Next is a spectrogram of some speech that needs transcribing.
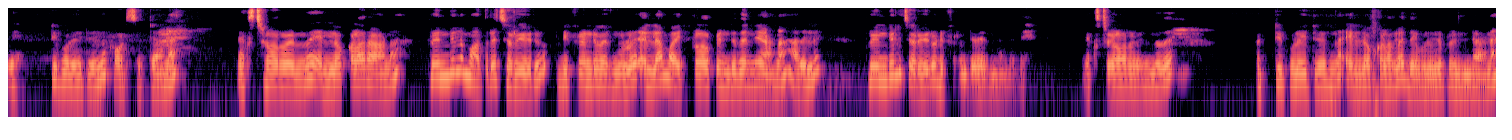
അടിപൊളിയായിട്ട് വരുന്ന കോട്ട് സെറ്റ് ആണ്. നെക്സ്റ്റ് കളർ വരുന്നത് യെല്ലോ കളറാണ് പ്രിന്റിൽ മാത്രമേ ചെറിയൊരു ഡിഫറെന്റ് വരുന്നുള്ളൂ. എല്ലാം വൈറ്റ് കളർ പ്രിന്റ് തന്നെയാണ്. അതിൽ പ്രിന്റിൽ ചെറിയൊരു ഡിഫറെന്റ് വരുന്നുണ്ട് നെക്സ്റ്റ് കളർ വരുന്നത് അടിപൊളിയായിട്ട് വരുന്ന യെല്ലോ കളറിൽ ഇതേപോലെ ഒരു പ്രിന്റാണ്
